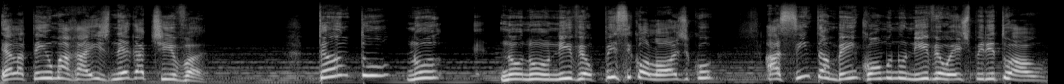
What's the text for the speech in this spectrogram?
ela tem uma raiz negativa, tanto no, no, no nível psicológico, assim também como no nível espiritual.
